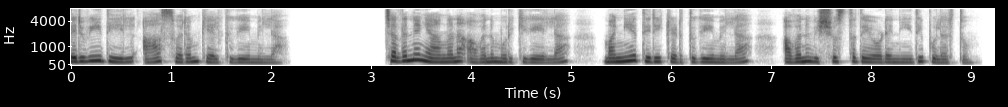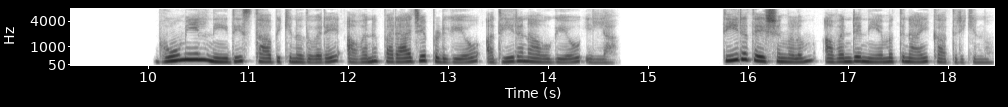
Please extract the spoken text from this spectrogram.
തെരുവീതിയിൽ ആ സ്വരം കേൾക്കുകയുമില്ല. ചതഞ്ഞ ഞാങ്ങണ അവന് മുറിക്കുകയില്ല മങ്ങിയ തിരി കെടുത്തുകയുമില്ല അവന് വിശ്വസ്തതയോടെ നീതി പുലർത്തും. ഭൂമിയിൽ നീതി സ്ഥാപിക്കുന്നതുവരെ അവന് പരാജയപ്പെടുകയോ അധീരനാവുകയോ ഇല്ല. തീരദേശങ്ങളും അവന്റെ നിയമത്തിനായി കാത്തിരിക്കുന്നു.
